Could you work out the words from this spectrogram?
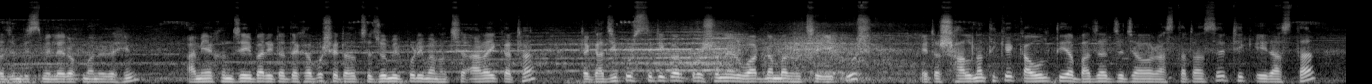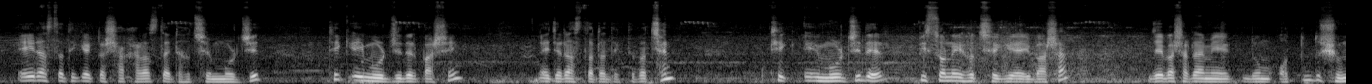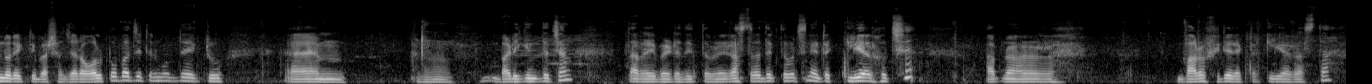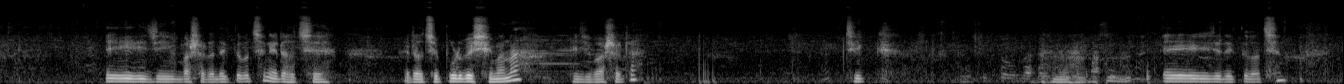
রাজিম বিসমিল্লাহ রহমানুর রহিম। আমি এখন যেই বাড়িটা দেখাবো সেটা হচ্ছে জমির পরিমাণ হচ্ছে আড়াই কাঠা। এটা গাজীপুর সিটি কর্পোরেশনের ওয়ার্ড নাম্বার হচ্ছে একুশ। এটা শালনা থেকে কাউলতিয়া বাজার যে যাওয়ার রাস্তাটা আছে, ঠিক এই রাস্তা। এই রাস্তা থেকে একটা শাখা রাস্তা, এটা হচ্ছে মসজিদ। ঠিক এই মসজিদের পাশে এই যে রাস্তাটা দেখতে পাচ্ছেন, ঠিক এই মসজিদের পিছনেই হচ্ছে গিয়ে এই বাসা। যে বাসাটা আমি একদম অত্যন্ত সুন্দর একটি বাসা, যারা অল্প বাজেটের মধ্যে একটু বাড়ি কিনতে চান, তারা এই বাড়িটা দেখতে পারেন। রাস্তাটা দেখতে পাচ্ছেন, এটা ক্লিয়ার হচ্ছে। আপনার বারো ফিটের একটা ক্লিয়ার রাস্তা। এই যে বাসাটা দেখতে পাচ্ছেন, এটা হচ্ছে এটা হচ্ছে পূর্বের সীমানা, এই যে বাসাটা। ঠিক। এই যে দেখতে পাচ্ছেন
